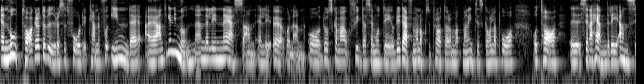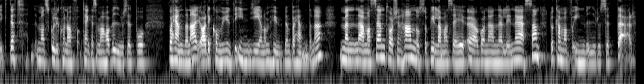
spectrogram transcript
en mottagare av viruset får, kan få in det eh, antingen i munnen eller i näsan eller i ögonen. Och då ska man skydda sig mot det och det är därför man också pratar om att man inte ska hålla på och ta eh, sina händer i ansiktet. Man skulle kunna få, tänka sig att man har viruset på på händerna, ja det kommer ju inte in genom huden på händerna. Men när man sen tar sin hand och så pillar man sig i ögonen eller i näsan, då kan man få in viruset där.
